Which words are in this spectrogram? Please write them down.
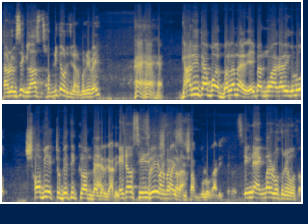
সামনে পিছিয়ে গ্লাস সবটিতে অরিজিনাল মনির ভাই। হ্যাঁ হ্যাঁ হ্যাঁ। গাড়িটা বললাম না এইবার নোয়া গাড়িগুলো সবই একটু ব্যতিক্রম টাইপের গাড়ি। হ্যাঁ, এটাও করা। পাইছি সবগুলো গাড়ি। স্প্রিংটা একবারে নতুনের মতো।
